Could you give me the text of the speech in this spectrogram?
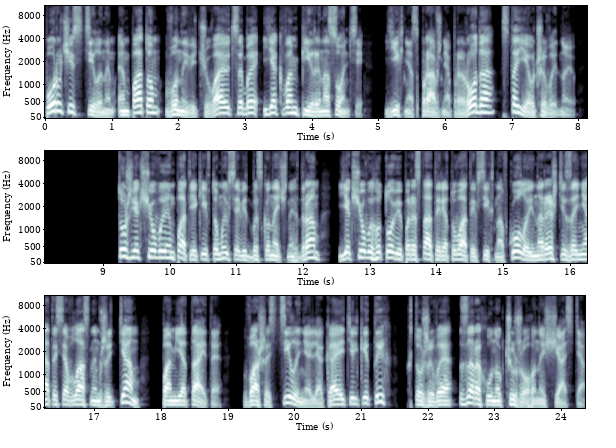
Поруч із зціленим емпатом вони відчувають себе як вампіри на сонці, їхня справжня природа стає очевидною. Тож, якщо ви емпат, який втомився від безконечних драм, якщо ви готові перестати рятувати всіх навколо і нарешті зайнятися власним життям, пам'ятайте, ваше зцілення лякає тільки тих, хто живе за рахунок чужого нещастя.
